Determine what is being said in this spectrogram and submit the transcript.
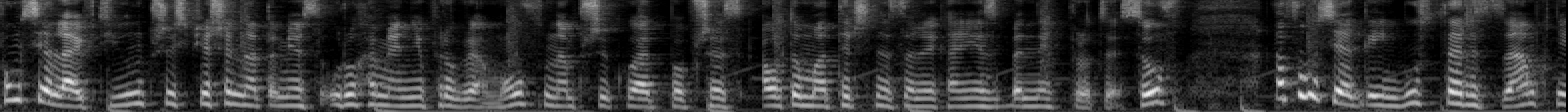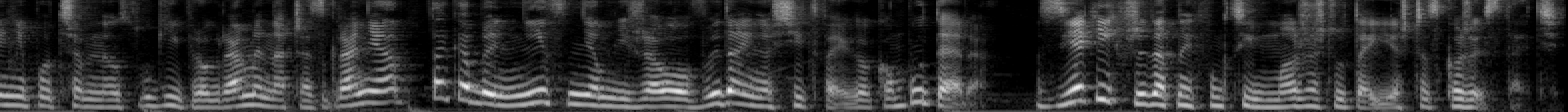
Funkcja LiveTune przyspieszy natomiast uruchamianie programów, np. poprzez automatyczne zamykanie zbędnych procesów, a funkcja Game Booster zamknie niepotrzebne usługi i programy na czas grania, tak aby nic nie obniżało wydajności Twojego komputera. Z jakich przydatnych funkcji możesz tutaj jeszcze skorzystać?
